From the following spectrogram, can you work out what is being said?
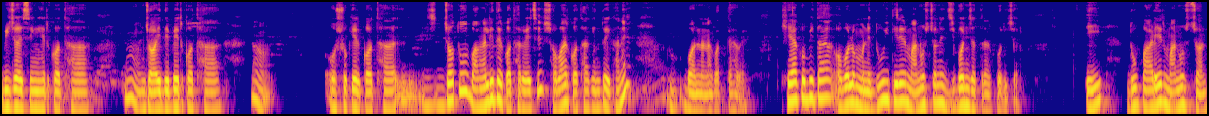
বিজয় সিংহের কথা জয়দেবের কথা অশোকের কথা, যত বাঙালিদের কথা রয়েছে, সবার কথা কিন্তু এখানে বর্ণনা করতে হবে। খেয়া কবিতা অবলম্বনে দুই তীরের মানুষজনের জীবনযাত্রার পরিচয়। এই দু পাড়ের মানুষজন।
